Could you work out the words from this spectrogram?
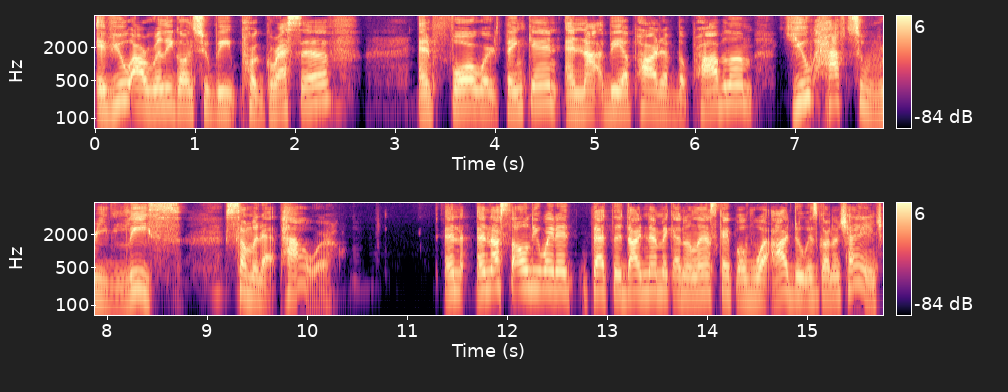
if you are really going to be progressive and forward thinking and not be a part of the problem, you have to release some of that power. And and that's the only way that that the dynamic and the landscape of what I do is going to change.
